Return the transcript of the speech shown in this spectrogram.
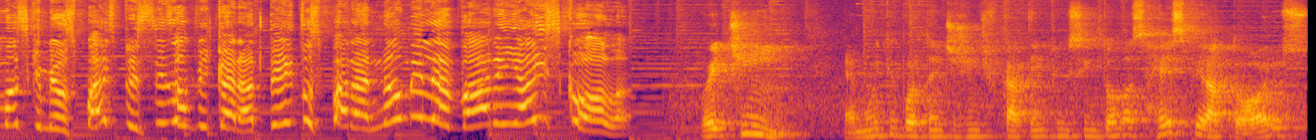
Sintomas que meus pais precisam ficar atentos para não me levarem à escola? Oi, Tim. É muito importante a gente ficar atento em sintomas respiratórios,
